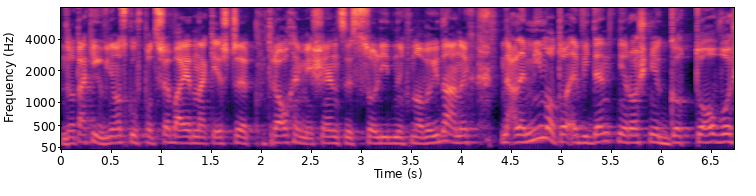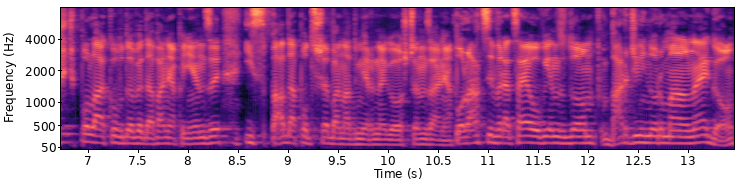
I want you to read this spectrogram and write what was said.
Do takich wniosków potrzeba jednak jeszcze trochę miesięcy solidnych nowych danych, no ale mimo to ewidentnie rośnie gotowość Polaków do wydawania pieniędzy i spada potrzeba nadmiernego oszczędzania. Polacy wracają więc do bardziej normalnego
